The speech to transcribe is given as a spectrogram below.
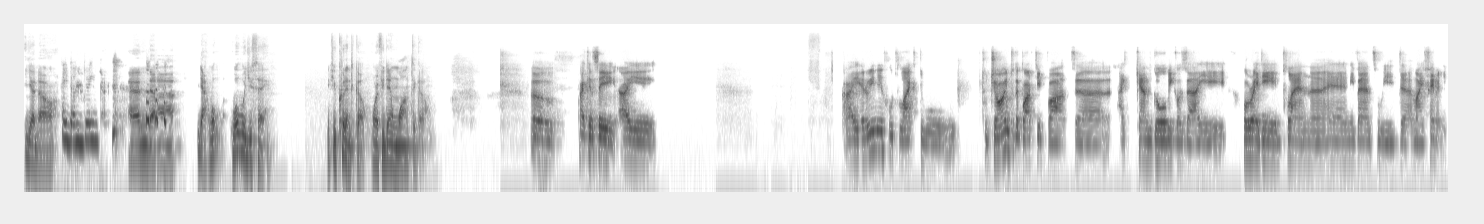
you know, I don't drink. and uh, yeah, what what would you say if you couldn't go or if you didn't want to go? Uh, I can say I I really would like to to join to the party, but uh, I can't go because I already plan uh, an event with uh, my family.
